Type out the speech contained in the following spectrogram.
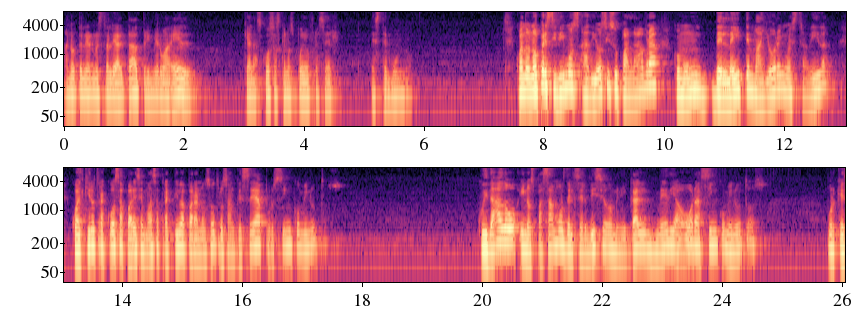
a no tener nuestra lealtad primero a Él que a las cosas que nos puede ofrecer este mundo. Cuando no percibimos a Dios y su palabra como un deleite mayor en nuestra vida, cualquier otra cosa parece más atractiva para nosotros, aunque sea por cinco minutos. Cuidado y nos pasamos del servicio dominical media hora, cinco minutos, porque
